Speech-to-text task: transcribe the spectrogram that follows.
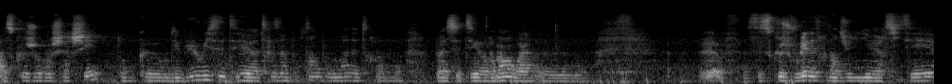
à, ce que je recherchais. Donc euh, au début, oui, c'était très important pour moi d'être... Bah, c'était vraiment, voilà... c'est ce que je voulais, d'être dans une université,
